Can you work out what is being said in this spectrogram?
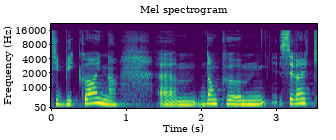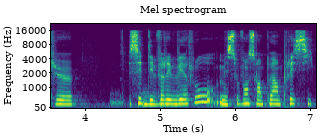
type Bitcoin. donc, c'est vrai que c'est des vrais verrous, mais souvent sont un peu imprécis.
